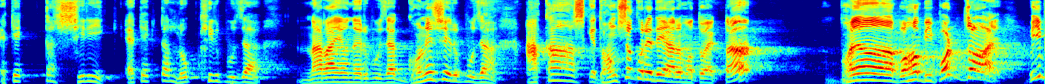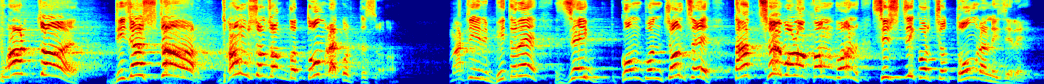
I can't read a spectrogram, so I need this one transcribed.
এক একটা শিরিক এক একটা লক্ষ্মীর পূজা, নারায়ণের পূজা, গণেশের পূজা, আকাশকে ধ্বংস করে দেওয়ার মতো একটা ভয়াবহ বিপর্যয় বিপর্যয় ডিজাস্টার ধ্বংসযজ্ঞ তোমরা করতেছ। মাটির ভিতরে যেই কম্পন চলছে, তার চেয়ে বড় কম্পন সৃষ্টি করছ তোমরা নিজেরে।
